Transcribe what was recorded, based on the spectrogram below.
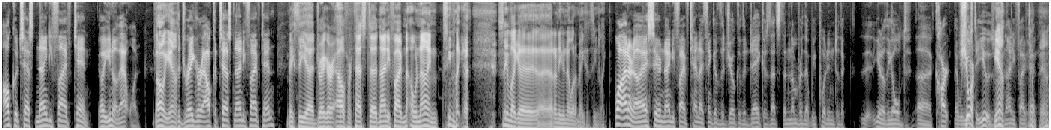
Alcotest 9510. Oh, you know that one. Oh yeah, The Draeger Alcotest 9510. makes the uh, Draeger Alpha Test uh, ninety five oh nine seem like a seem like a I don't even know what it makes it seem like. Well, I don't know. I say 9510. I think of the joke of the day because that's the number that we put into the, you know, the old uh, cart that we Sure. used to use. Yeah. Was 9510. Yeah,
